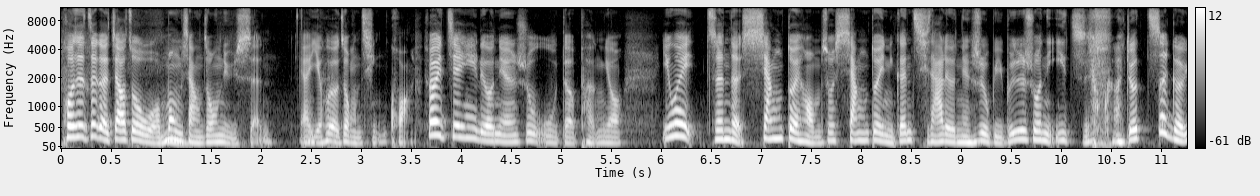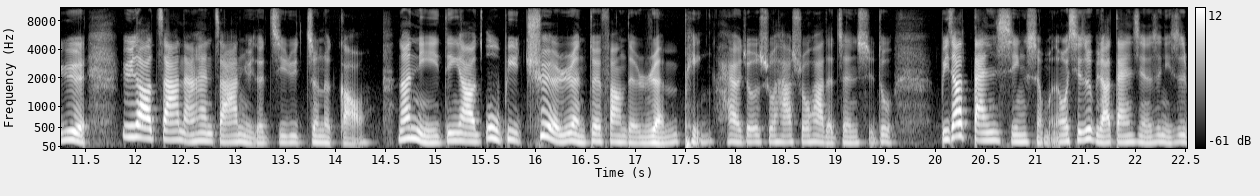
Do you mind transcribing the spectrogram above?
或是这个叫做我梦想中女神。啊，也会有这种情况，所以建议流年数五的朋友，因为真的相对哈，我们说相对，你跟其他流年数比，不是说你一直 就这个月遇到渣男和渣女的几率真的高，那你一定要务必确认对方的人品，还有就是说他说话的真实度。比较担心什么呢？我其实比较担心的是，你是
